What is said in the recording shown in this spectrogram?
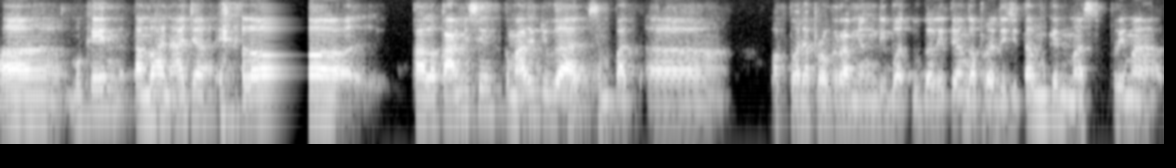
Uh, mungkin tambahan aja kalau uh, kalau kami sih kemarin juga sempat uh, waktu ada program yang dibuat Google itu yang Gapura Digital mungkin Mas Prima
